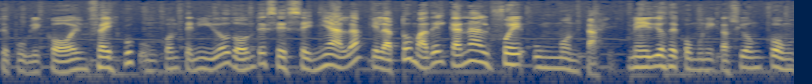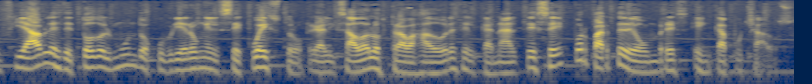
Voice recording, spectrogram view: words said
se publicó en Facebook un contenido donde se señala que la toma del canal fue un montaje. Medios de comunicación confiables de todo el mundo cubrieron el secuestro realizado a los trabajadores del canal TC por parte de hombres encapuchados.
